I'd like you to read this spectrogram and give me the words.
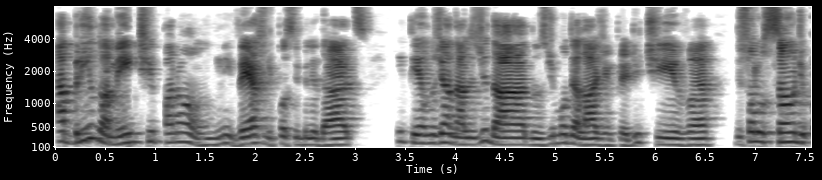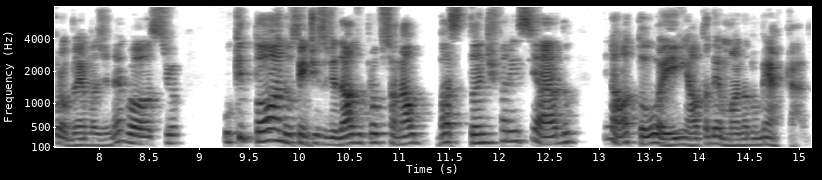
abrindo a mente para um universo de possibilidades em termos de análise de dados, de modelagem preditiva, de solução de problemas de negócio, o que torna o cientista de dados um profissional bastante diferenciado e não à toa aí em alta demanda no mercado.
